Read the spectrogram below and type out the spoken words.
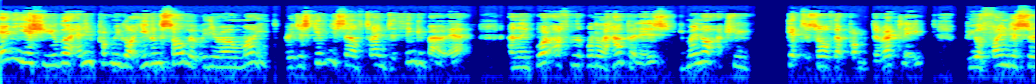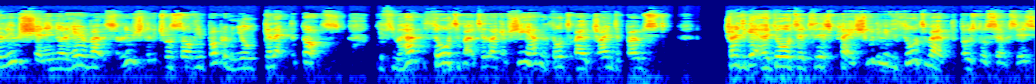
any issue you've got, any problem you've got, you can solve it with your own mind. But just giving yourself time to think about it, and then what often what will happen is you may not actually get to solve that problem directly, but you'll find a solution and you'll hear about a solution which will solve your problem and you'll connect the dots. If you hadn't thought about it, like if she hadn't thought about trying to post, trying to get her daughter to this place, she wouldn't have even thought about the postal services.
